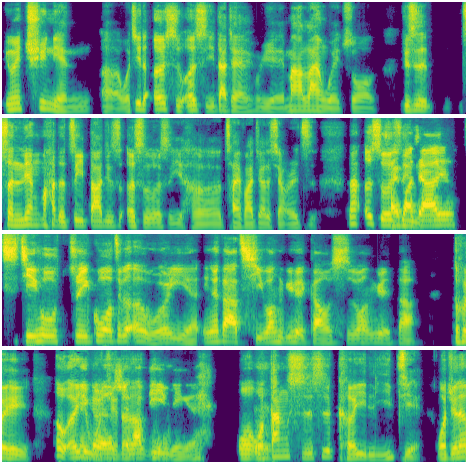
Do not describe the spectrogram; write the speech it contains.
因为去年呃，我记得二十五二十一大家也也骂烂尾说，说就是声量骂的最大就是二十五二十一和财阀家的小儿子，那二十五二十一财阀家几乎追过这个二五二一，因为大家期望越高，失望越大。对，二五二一我觉得第一名诶。我我当时是可以理解，我觉得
